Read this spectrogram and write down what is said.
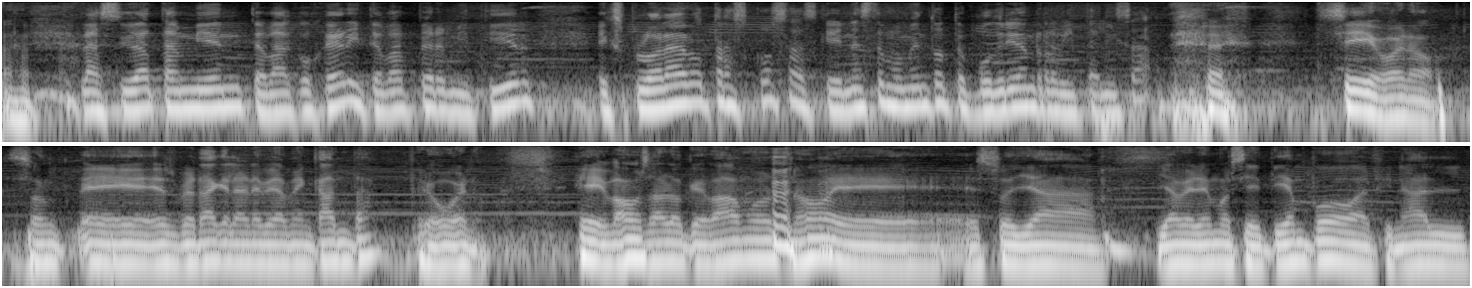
la ciudad también te va a acoger y te va a permitir explorar otras cosas que en este momento te podrían revitalizar. Sí, bueno, son- eh, es verdad que la NBA me encanta, pero bueno, eh, vamos a lo que vamos, ¿no? Eh, eso ya, ya veremos si hay tiempo. Al final,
